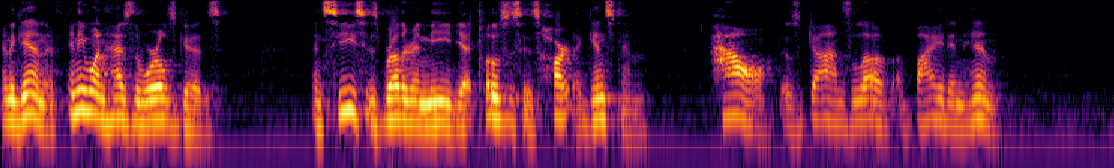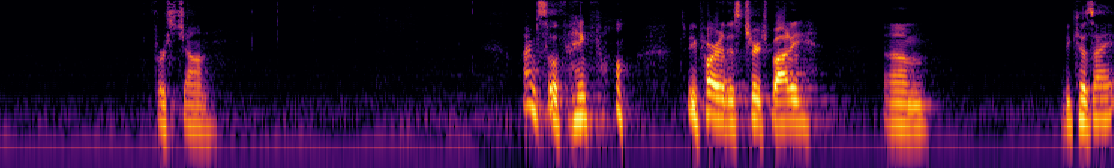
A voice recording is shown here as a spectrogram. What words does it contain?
And again, if anyone has the world's goods and sees his brother in need yet closes his heart against him, how does God's love abide in him? 1 John. I'm so thankful to be part of this church body um, because I,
